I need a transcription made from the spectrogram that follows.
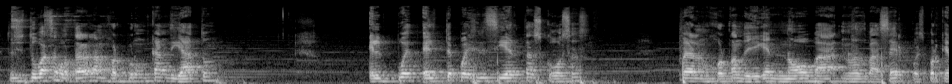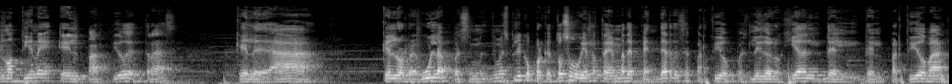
Entonces si tú vas a votar a lo mejor por un candidato, él, puede- él te puede decir ciertas cosas, pero a lo mejor cuando llegue no va, no las va a hacer, pues porque él no tiene el partido detrás que le da, que lo regula, pues, ¿me, me explico? Porque todo su gobierno también va a depender de ese partido, pues la ideología del, del- del partido va,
